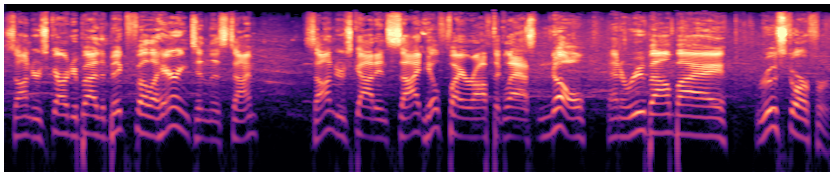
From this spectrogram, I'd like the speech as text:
Saunders guarded by the big fella Harrington this time. Saunders got inside. He'll fire off the glass. No. And a rebound by Roostorfer.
